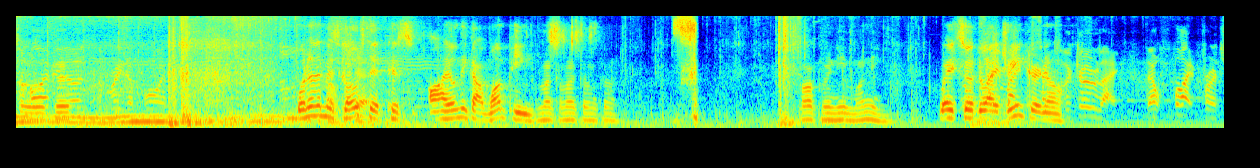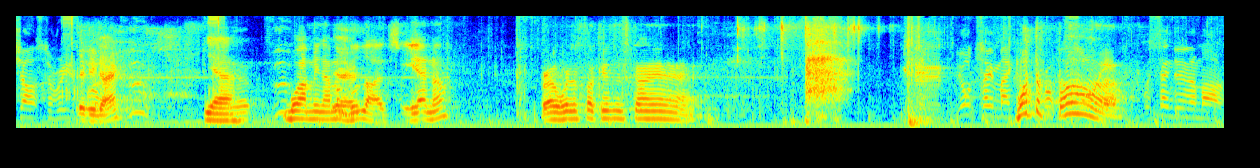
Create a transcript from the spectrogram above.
so we're Surviving good. earns them redeployment. One of them is Oh, ghosted because I only got one ping. Come on, come on, come on, come on. Fuck, we need money. Wait, so do I drink or no? Did he die? Yeah. Yep. Well, I mean, I'm Yeah. a gulag, so yeah, no? Bro, where the fuck is this guy at? Your teammate What the fuck? We're sending them home.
